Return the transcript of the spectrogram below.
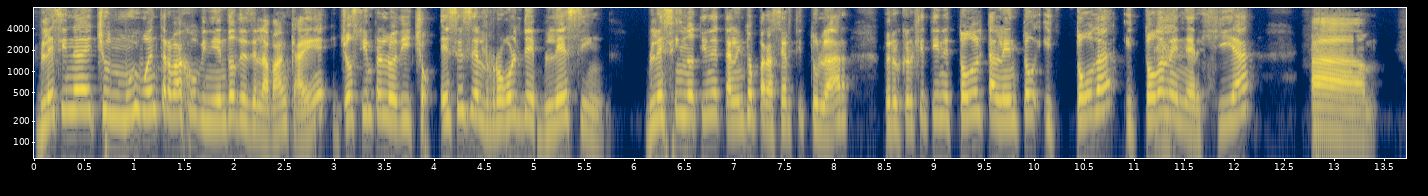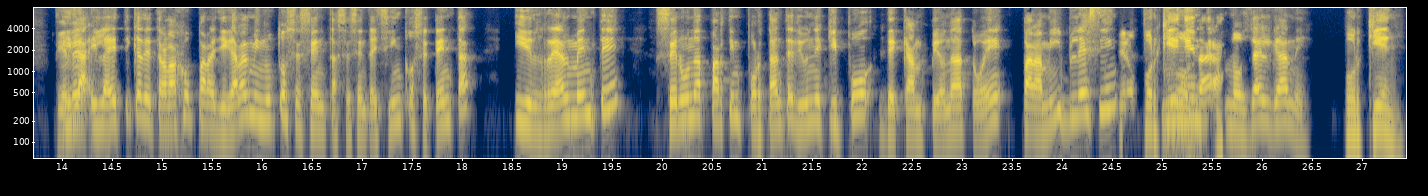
Blessing ha hecho un muy buen trabajo viniendo desde la banca, ¿eh? Yo siempre lo he dicho, ese es el rol de Blessing. Blessing no tiene talento para ser titular, pero creo que tiene todo el talento y toda, y toda la energía ah, y, la, y la ética de trabajo para llegar al minuto 60, 65, 70 y realmente ser una parte importante de un equipo de campeonato, ¿eh? Para mí, Blessing ¿Pero por quién nos, Da, el gane. ¿Por quién?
